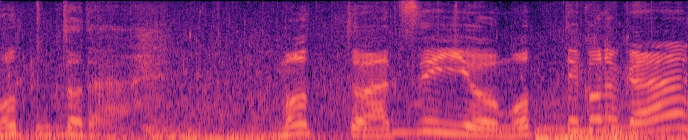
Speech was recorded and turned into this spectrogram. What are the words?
もっとだ。もっと熱いよう持ってこぬか？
